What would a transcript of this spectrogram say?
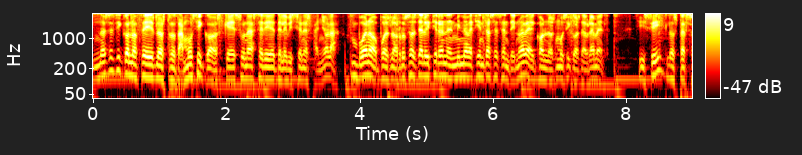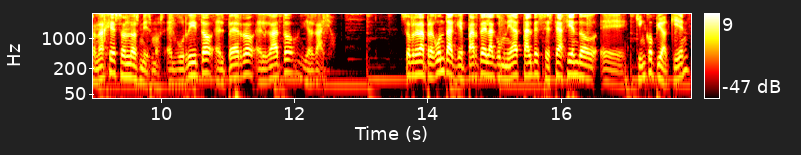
No sé si conocéis Los Trotamúsicos, que es una serie de televisión española. Bueno, pues los rusos ya lo hicieron en 1969 con los músicos de Bremel. Y sí, los personajes son los mismos, el burrito, el perro, el gato y el gallo sobre la pregunta que parte de la comunidad tal vez se esté haciendo eh, ¿quién copió a quién?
